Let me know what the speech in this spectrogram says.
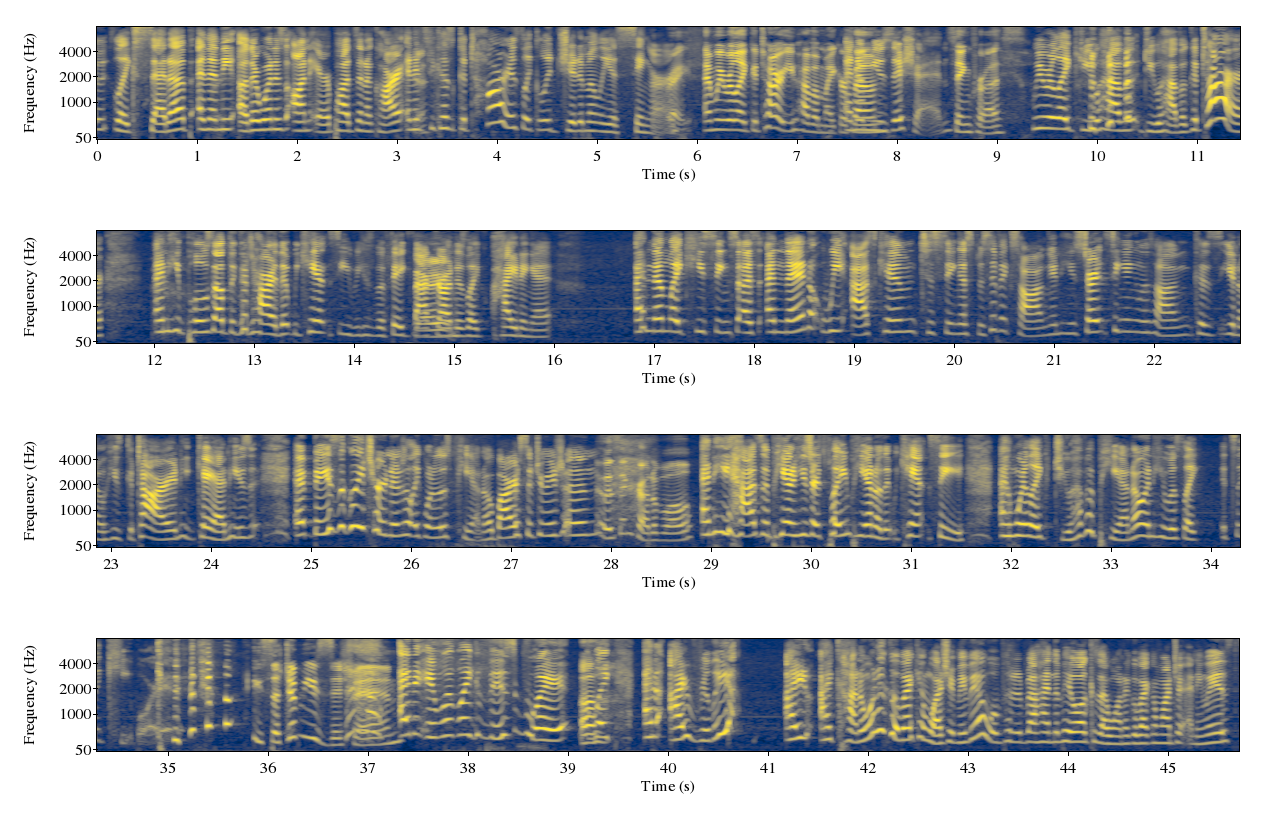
uh, like setup and then the other one is on AirPods in a car. And it's because guitar is like legitimately a singer. Right. And we were like, guitar, you have a microphone. And a musician. Sing for us. We were like, do you have a, do you have a guitar? And he pulls out the guitar that we can't see because the fake background Right. is like hiding it. And then like he sings to us and then we ask him to sing a specific song and he starts singing the song because you know he's guitar and he can. He's it basically turned into like one of those piano bar situations. It was incredible. and he has a piano he starts playing piano that we can't see. And we're like do you have a piano? And he was like it's a keyboard. He's such a musician. and it was like this boy Ugh. like and i really i i kind of want to go back and watch it. Maybe i will put it behind the paywall because i want to go back and watch it anyways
